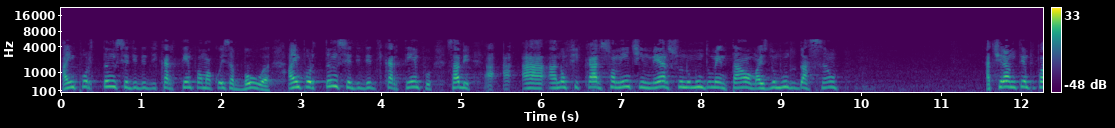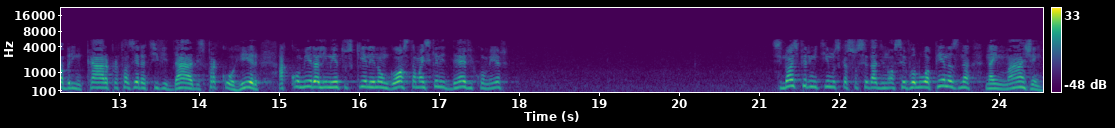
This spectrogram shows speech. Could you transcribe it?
a importância de dedicar tempo a uma coisa boa, a importância de dedicar tempo, sabe, a, a, a não ficar somente imerso no mundo mental, mas no mundo da ação. A tirar um tempo para brincar, para fazer atividades, para correr, a comer alimentos que ele não gosta, mas que ele deve comer. Se nós permitirmos que a sociedade nossa evolua apenas na, na imagem,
